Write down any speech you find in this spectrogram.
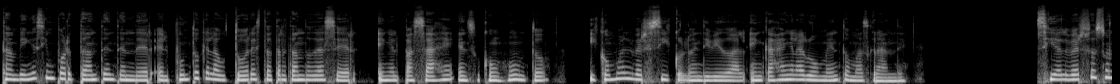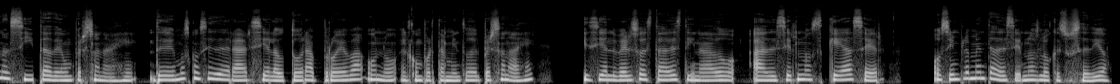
También es importante entender el punto que el autor está tratando de hacer en el pasaje en su conjunto y cómo el versículo individual encaja en el argumento más grande. Si el verso es una cita de un personaje, debemos considerar si el autor aprueba o no el comportamiento del personaje y si el verso está destinado a decirnos qué hacer o simplemente a decirnos lo que sucedió.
